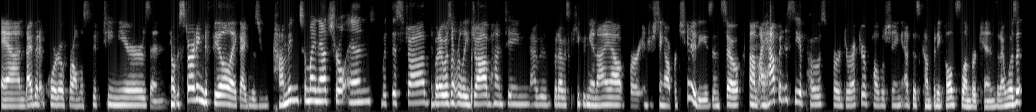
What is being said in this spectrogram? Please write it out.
And i've been at quarto for almost 15 years and it was starting to feel like i was coming to my natural end with this job but i wasn't really job hunting. I was but i was keeping an eye out for interesting opportunities. And so um, i happened to see a post for director of publishing at this company called slumberkins and i wasn't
